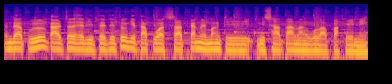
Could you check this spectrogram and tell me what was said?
Kendal Bulur Culture Heritage itu kita pusatkan memang di wisata Nanggulapak ini.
